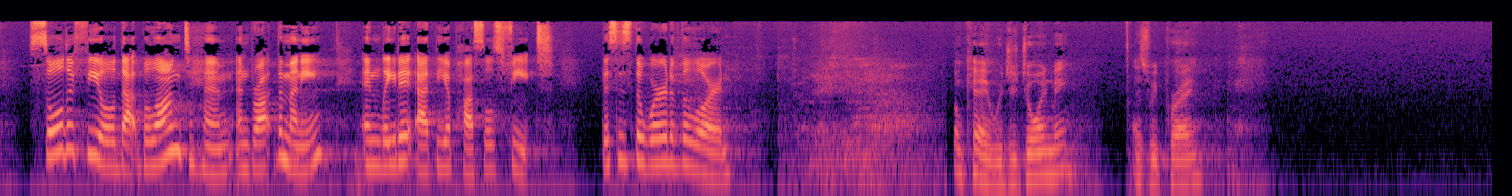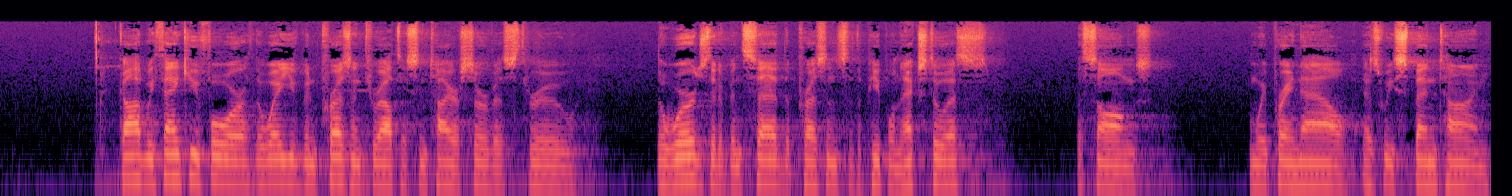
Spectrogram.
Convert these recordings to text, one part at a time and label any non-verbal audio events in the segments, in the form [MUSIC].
sold a field that belonged to him and brought the money and laid it at the apostles' feet. This is the word of the Lord. Okay, would you join me as we pray? God, we thank you for the way you've been present throughout this entire service through the words that have been said, the presence of the people next to us, the songs. And we pray now as we spend time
